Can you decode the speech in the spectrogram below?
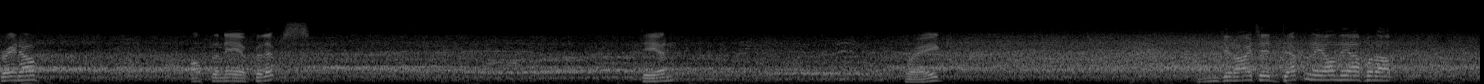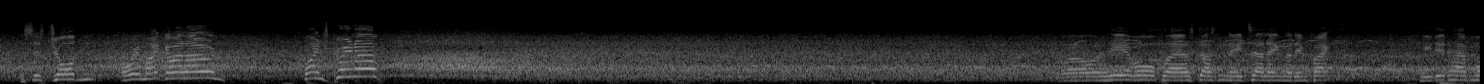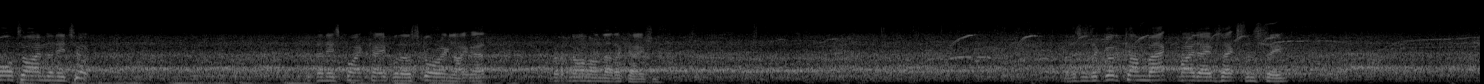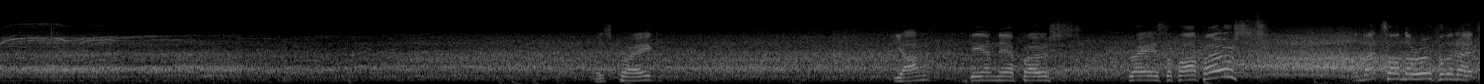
Greenhoff off the knee of Phillips. Deehan. Craig. And United definitely on the up and up. This is Jordan. Oh, he might go alone. Finds Greenhoff. Well, he of all players doesn't need telling that in fact he did have more time than he took. But then he's quite capable of scoring like that, but not on that occasion. Well, this is a good comeback by Dave Sexton's team. Here's Craig. Young, Deehan near post. Gray is the far post. And that's on the roof of the net.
